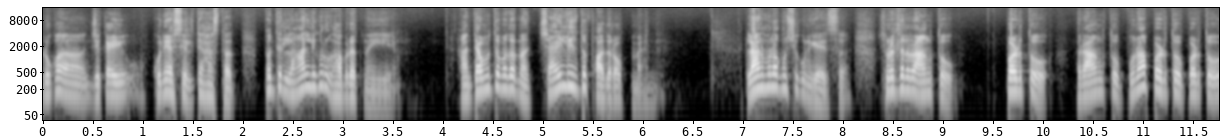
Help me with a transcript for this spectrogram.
लोक जे काही कोणी असेल ते हसतात. पण ते लहान लेकरू घाबरत नाही आहे आणि त्यामुळे ते म्हणतात ना child is the father of man लहान मुलाकडून शिकून घ्यायचं. सुरुवातीला रांगतो पडतो रांगतो पुन्हा पडतो पडतो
